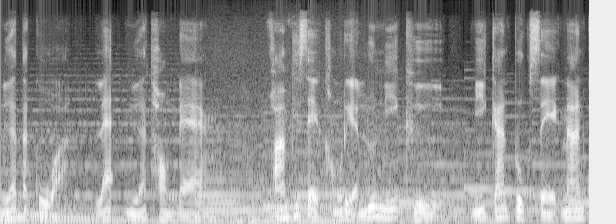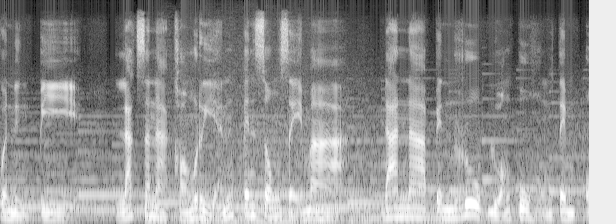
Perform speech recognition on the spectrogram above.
เนื้อตะกั่ว เนื้อทองแดง ความพิเศษของเหรียญรุ่นนี้คือ มีการปลูกเสกนานกว่า 1 ปี ลักษณะของเหรียญเป็นทรงเสมา ด้านหน้าเป็นรูปหลวงปู่หงเต็มอ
